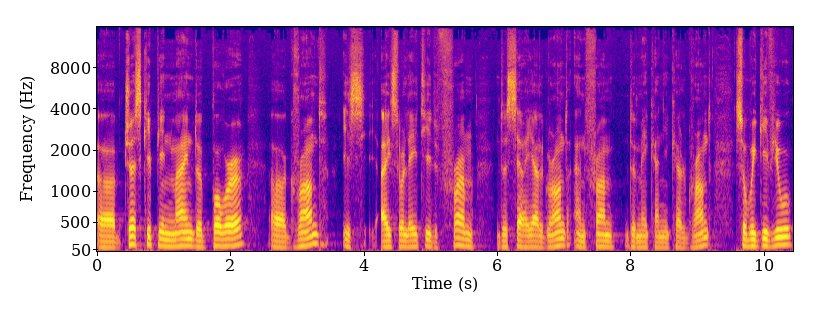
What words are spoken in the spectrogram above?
Uh, just keep in mind the power uh, ground is isolated from the serial ground and from the mechanical ground. So we give you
